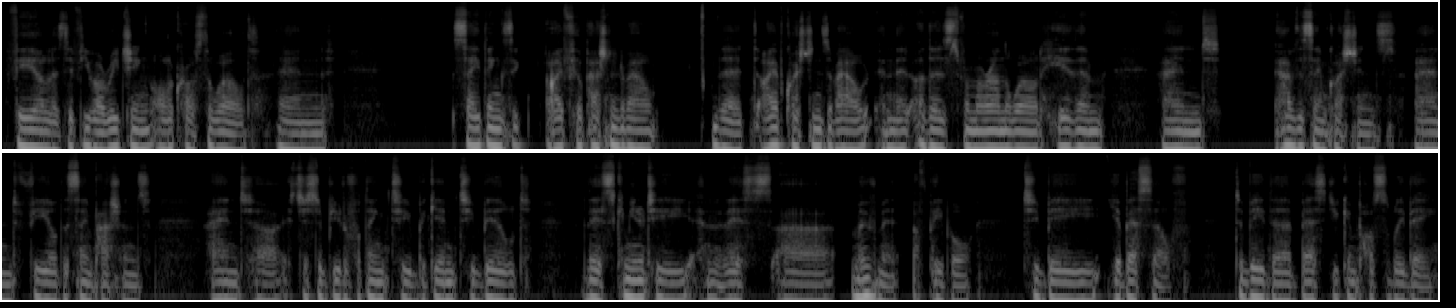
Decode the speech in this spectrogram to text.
feel as if you are reaching all across the world and say things that I feel passionate about, that I have questions about, and that others from around the world hear them and have the same questions and feel the same passions. And uh, it's just a beautiful thing to begin to build this community and this uh, movement of people to be your best self, to be the best you can possibly be.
